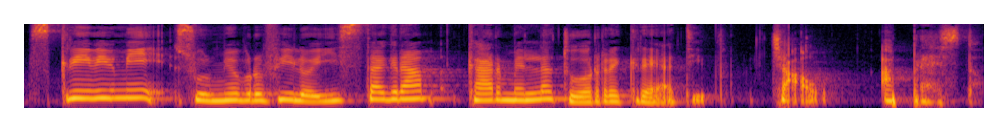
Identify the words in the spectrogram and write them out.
scrivimi sul mio profilo Instagram Carmella Torre Creative. Ciao, a presto!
